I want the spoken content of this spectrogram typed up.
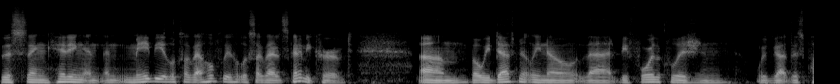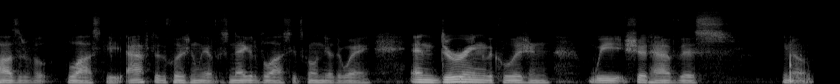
this thing hitting, and, and maybe it looks like that. Hopefully, it looks like that. It's going to be curved. Um, but we definitely know that before the collision, we've got this positive velocity. After the collision, we have this negative velocity. It's going the other way. And during the collision, we should have this, you know,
